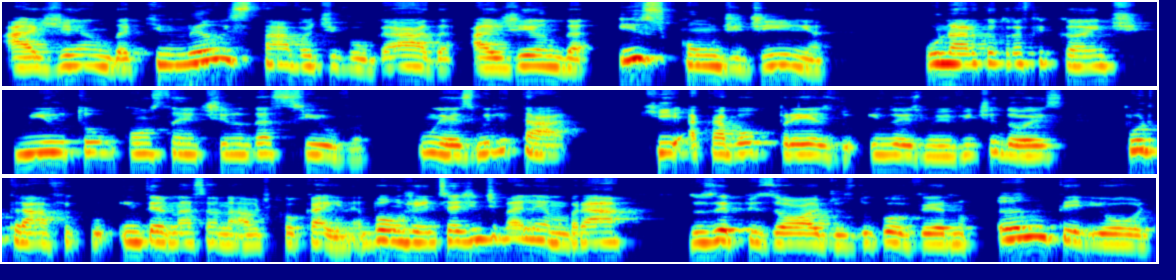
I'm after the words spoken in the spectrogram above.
agenda que não estava divulgada, agenda escondidinha, o narcotraficante Milton Constantino da Silva, um ex-militar que acabou preso em 2022 por tráfico internacional de cocaína. Bom, gente, se a gente vai lembrar dos episódios do governo anterior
